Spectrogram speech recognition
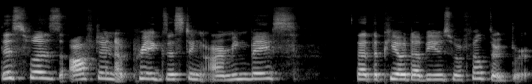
This was often a pre existing arming base that the POWs were filtered through.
